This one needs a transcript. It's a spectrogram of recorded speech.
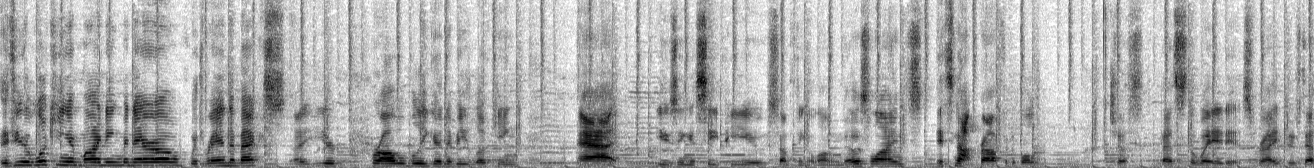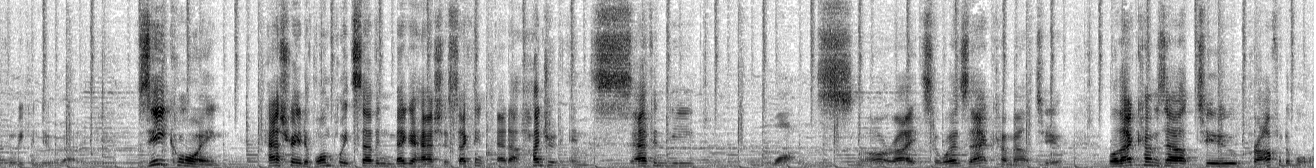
if you're looking at mining Monero with RandomX, uh, you're probably going to be looking at using a CPU, something along those lines. It's not profitable, just that's the way it is, right? There's nothing we can do about it. Zcoin, hash rate of 1.7 mega hash a second at 170 watts. All right, so what does that come out to? Well, that comes out to profitable,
